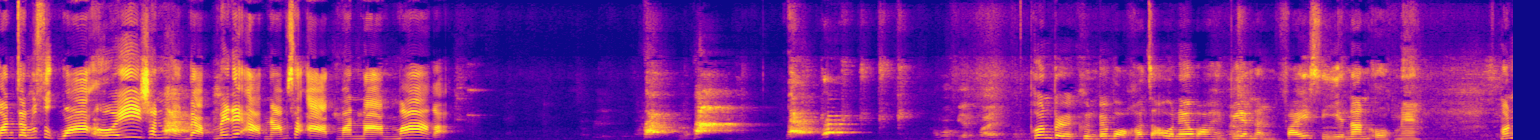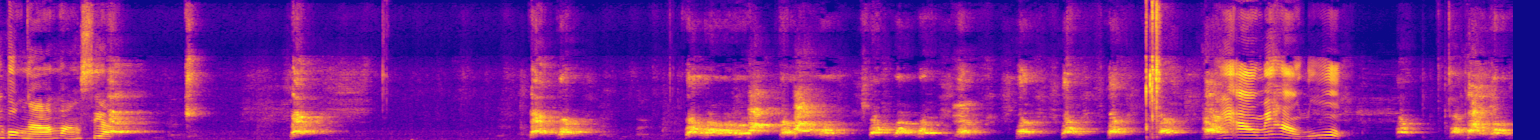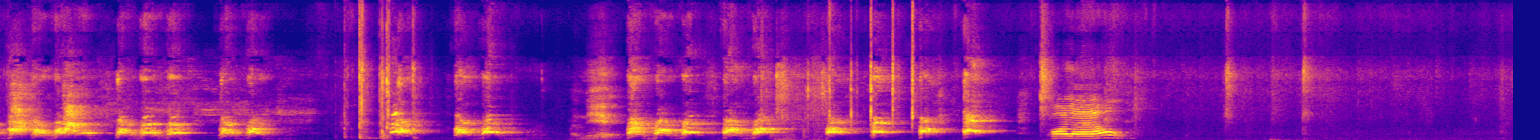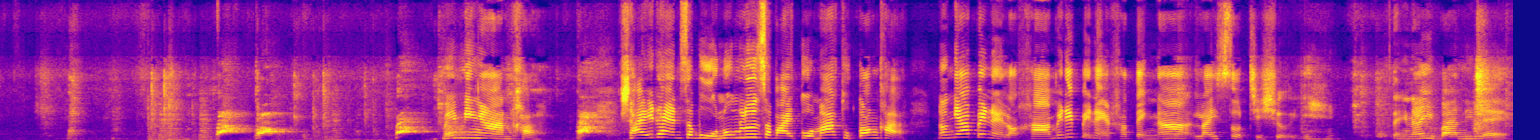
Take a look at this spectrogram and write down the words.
มันจะรู้สึกว่า เอ้ย ฉันเหมือนแบบไม่ได้อาบน้ำสะอาดมานานมากอะ่ะ เอามาเปลี่ยนไฟเพิ่นไปขึ้นไปบอกเขาเจ้าแน่ว่าให้เปลี่ยนนั่นไฟสีนั่นออกแน่มันบงงามมังเสีย อันนี้ ไม่เอาไม่เห่าลูก มันนี้ พอแล้ว ไม่มีงานค่ะ ใช้แทนสบู่นุ่มลื่นสบายตัวมากถูกต้องค่ะ น้องย่าไปไหนหรอคะ ไม่ได้ไปไหนค่ะ แต่งหน้าไลฟ์สดเฉยๆ แต่งหน้าอยู่บ้านนี่แหละ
